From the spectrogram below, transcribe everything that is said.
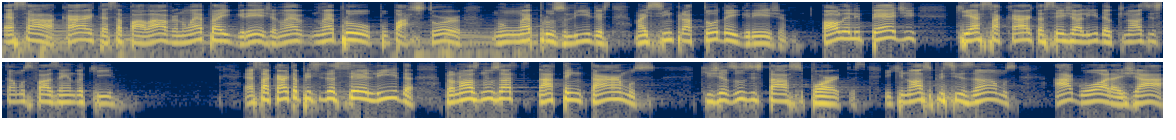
essa carta, essa palavra, não é para a igreja, não é, não é para o pastor, não é para os líderes, mas sim para toda a igreja. Paulo ele pede que essa carta seja lida, o que nós estamos fazendo aqui. Essa carta precisa ser lida para nós nos atentarmos que Jesus está às portas e que nós precisamos agora já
